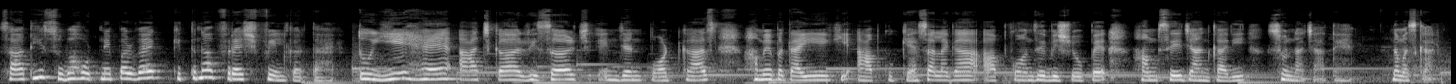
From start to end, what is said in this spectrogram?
साथ ही सुबह उठने पर वह कितना फ्रेश फील करता है। तो ये है आज का रिसर्च इंजन पॉडकास्ट हमें बताइए कि आपको कैसा लगा, आप कौन से विषयों पर हमसे जानकारी सुनना चाहते हैं। नमस्कार।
